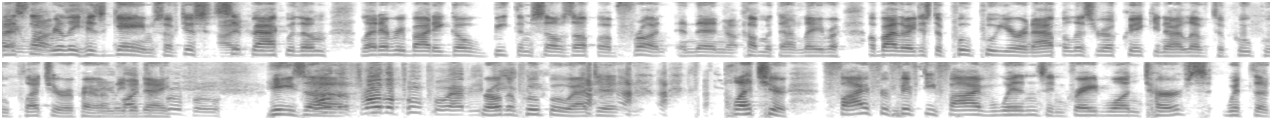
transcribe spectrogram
that's not really his game. So just sit back with him, let everybody go beat themselves up up front, and then yep. come with that labor. Oh, by the way, just to poo poo your Annapolis real quick. You know, I love to poo poo Pletcher apparently today. He's throw uh, the, throw the poo poo at me. Throw the poo poo at you. Pletcher, five for 55 wins in grade one turfs, with the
